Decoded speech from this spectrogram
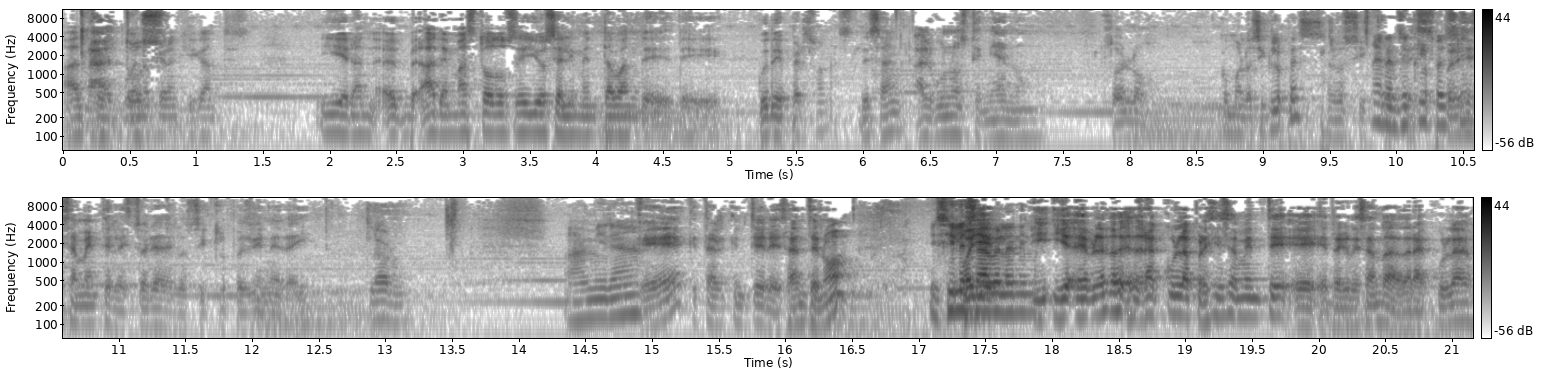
Altos, Altos. bueno, que eran gigantes. Y eran, eh, además todos ellos se alimentaban de, de, de personas, de sangre. Algunos tenían un solo Como los cíclopes. los Eran cíclopes, sí. Precisamente la historia de los cíclopes viene de ahí. Claro. Ah, mira. ¿Qué? ¿Qué tal? Qué interesante, ¿no? Y sí le Oye, sabe el anime. Y, y hablando de Drácula, precisamente, eh, regresando a Drácula,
